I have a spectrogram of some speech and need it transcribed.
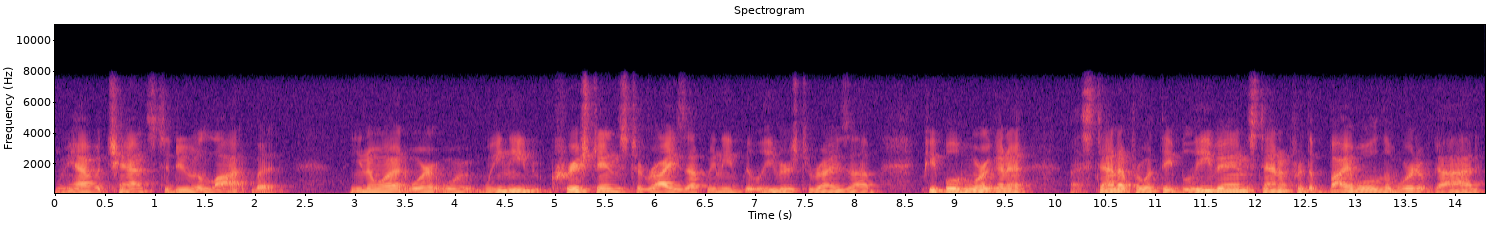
We have a chance to do a lot, but you know what? We're, we're, we need Christians to rise up. We need believers to rise up. People who are going to uh, stand up for what they believe in, stand up for the Bible, the Word of God,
